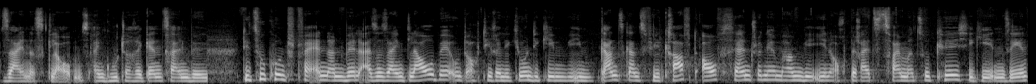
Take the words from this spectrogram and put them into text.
seines Glaubens ein guter Regent sein will, die Zukunft verändern will. Also sein Glaube und auch die Religion, die geben ihm ganz, ganz viel Kraft. Auf Sandringham haben wir ihn auch bereits zweimal zur Kirche gehen sehen.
